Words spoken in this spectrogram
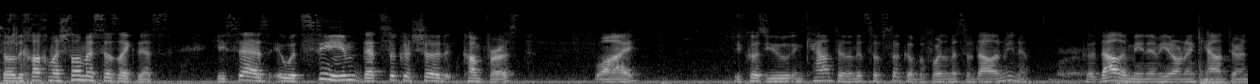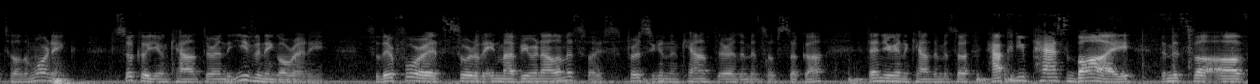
so the Chacham Shlomo says like this. He says it would seem that Sukkot should come first. Why? Because you encounter the mitzvah of Sukkah before the mitzvah of Dalad Minim. Because Dalad Minim you don't encounter until the morning. Sukkah you encounter in the evening already. So therefore, it's sort of in mavir and ala mitzvahs. First, you're going to encounter the mitzvah of sukkah. Then you're going to encounter the mitzvah. How could you pass by the mitzvah of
